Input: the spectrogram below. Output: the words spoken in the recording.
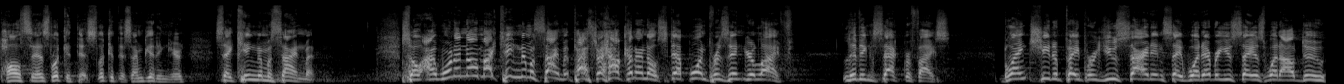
Paul says, look at this, look at this, I'm getting here. Say kingdom assignment. So I want to know my kingdom assignment, Pastor. How can I know? Step one, present your life, living sacrifice. Blank sheet of paper, you sign it and say, whatever you say is what I'll do.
